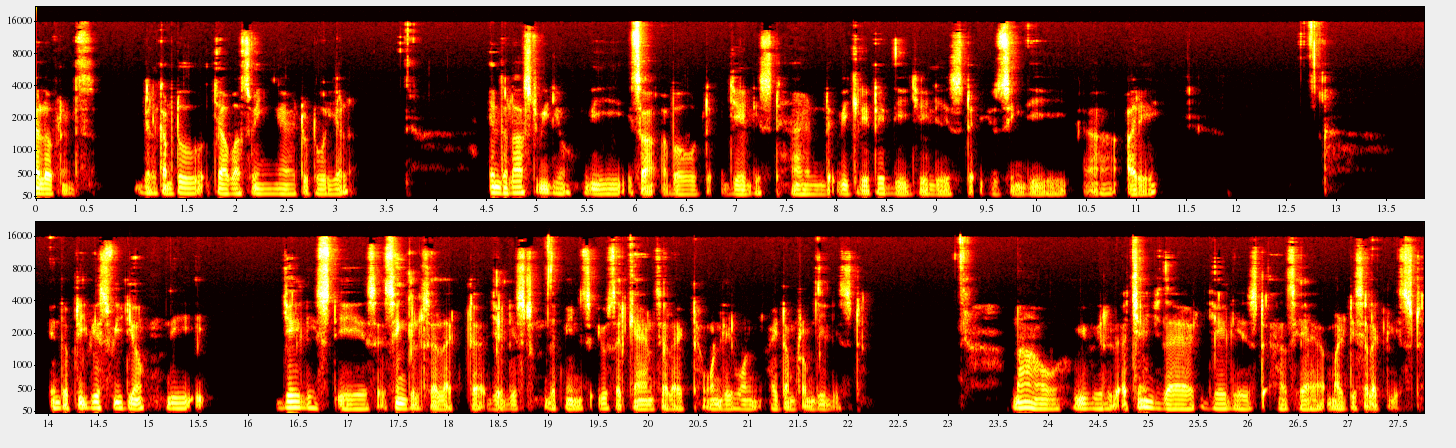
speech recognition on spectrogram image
Hello friends, welcome to Java Swing uh, tutorial. In the last video, we saw about JList and we created the JList using the uh, array. In the previous video, the JList is a single select uh, JList. That means user can select only one item from the list. Now we will uh, change that JList as a multi-select list.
